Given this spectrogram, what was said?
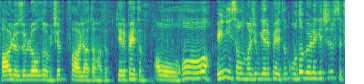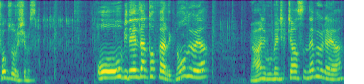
Faul özürlü olduğum için faulü atamadım. Gary Payton. Oho. En iyi savunmacım Gary Payton. O da böyle geçirirse çok zor işimiz. Oo bir de elden top verdik. Ne oluyor ya? Yani bu Magic Johnson ne böyle ya?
